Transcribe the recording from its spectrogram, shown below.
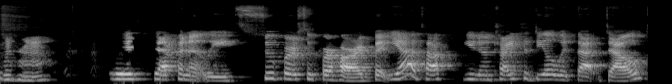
Mm-hmm. It's definitely super, super hard. But yeah, talk, you know, try to deal with that doubt.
